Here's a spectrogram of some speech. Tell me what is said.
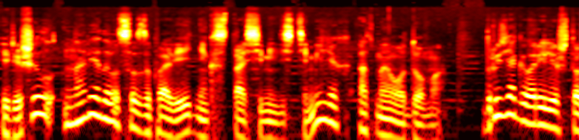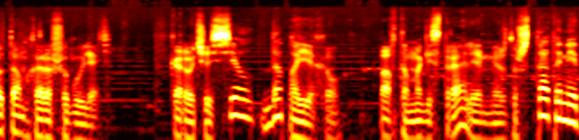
и решил наведываться в заповедник в 170 милях от моего дома. Друзья говорили, что там хорошо гулять. Короче, сел да поехал. По автомагистрали между штатами,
